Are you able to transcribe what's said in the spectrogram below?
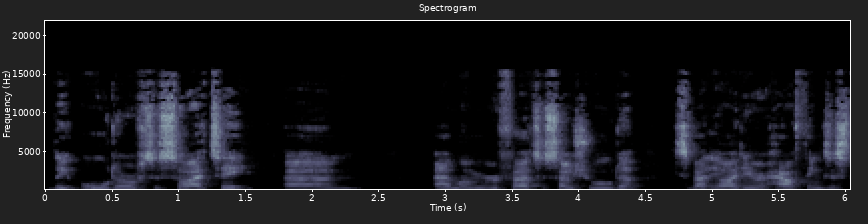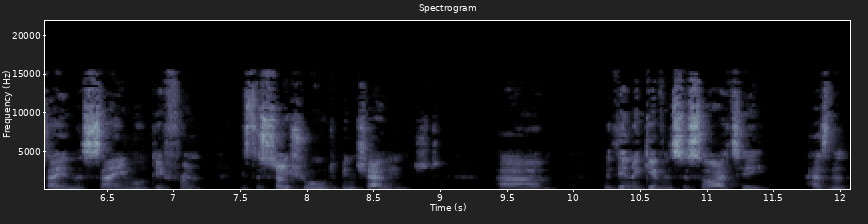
the order of society. Um, and when we refer to social order, it's about the idea of how things are staying the same or different. Is the social order been challenged? Um, within a given society, has the,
